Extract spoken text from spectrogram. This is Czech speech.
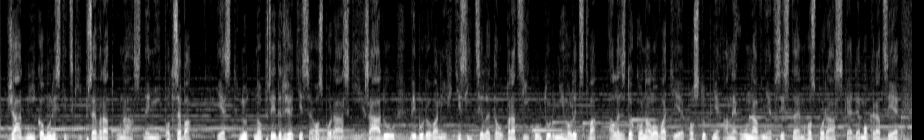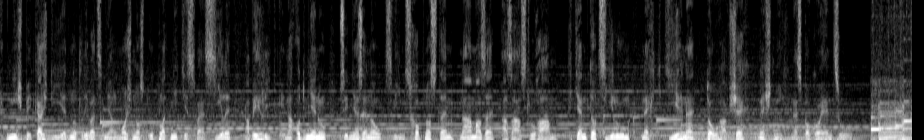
Žádný komunistický převrat u nás není potřeba jest nutno přidržeti se hospodářských řádů vybudovaných tisíciletou prací kulturního lidstva, ale zdokonalovati je postupně a neúnavně v systém hospodářské demokracie, v níž by každý jednotlivec měl možnost uplatnit své síly a vyhlídky na odměnu přiměřenou svým schopnostem, námaze a zásluhám. K těmto cílům nechť tíhne touha všech dnešních nespokojenců. thank you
